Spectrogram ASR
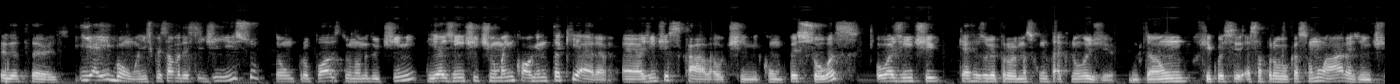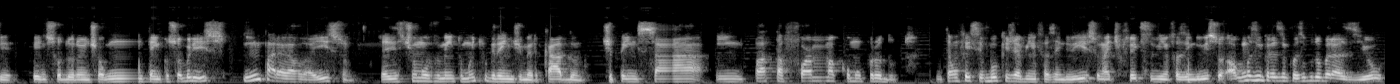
Exatamente. E aí, bom, a gente precisava decidir isso, então o um propósito, o nome do time, e a gente tinha uma incógnita que era: é, a gente escala o time com pessoas ou a gente quer resolver problemas com tecnologia? Então, ficou esse, essa provocação no ar, a gente pensou durante algum tempo sobre isso, e em paralelo a isso, já existia um movimento muito grande de mercado de pensar em plataforma como produto. Então o Facebook já vinha fazendo isso, o Netflix vinha fazendo isso, algumas empresas, inclusive do Brasil,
